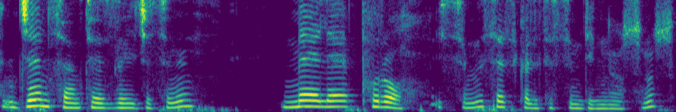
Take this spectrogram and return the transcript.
Cem sentezleyicisinin ML Pro isimli ses kalitesini dinliyorsunuz.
